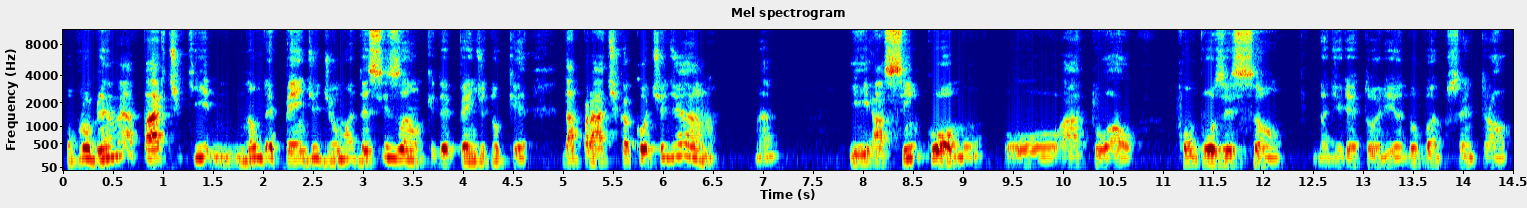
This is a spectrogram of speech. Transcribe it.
O problema é a parte que não depende de uma decisão, que depende do quê? Da prática cotidiana. Né? E assim como o, a atual composição da diretoria do Banco Central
